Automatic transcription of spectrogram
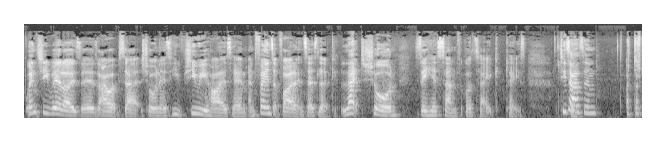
when she realizes how upset Sean is, he she rehires him and phones up Violet and says, "Look, let Sean see his son for God's sake, please." 2000, I, just,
